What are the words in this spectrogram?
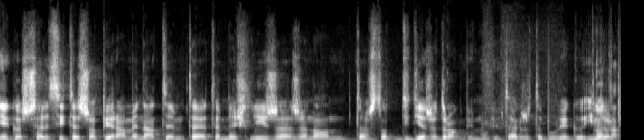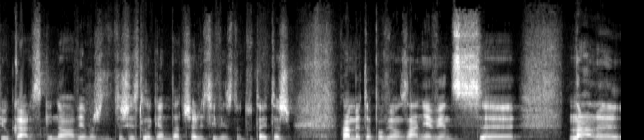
jego z Chelsea też opieramy na tym, te, te myśli, że, że no on często o Didierze Drogby mówił, tak, że to był jego idol no tak. piłkarski, no a wiemy, że to też jest legenda Chelsea, więc no tutaj też mamy to powiązanie, więc e, no ale e,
